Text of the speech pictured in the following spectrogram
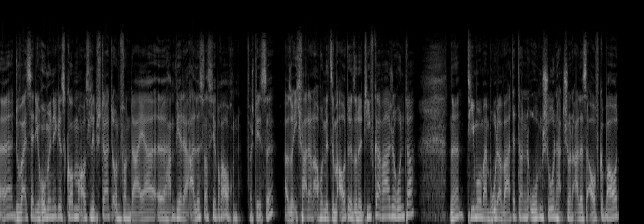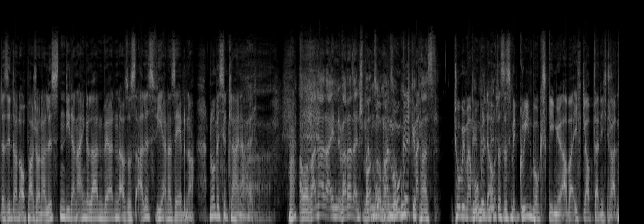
Äh, du weißt ja, die Rummeniges kommen aus Lippstadt und von daher äh, haben wir da alles, was wir brauchen. Verstehst du? Also ich fahre dann auch mit so einem Auto in so eine Tiefgarage runter. Ne? Timo, mein Bruder, wartet dann oben schon, hat schon alles aufgebaut. Da sind dann auch ein paar Journalisten, die dann eingeladen werden. Also ist alles wie an der Säbener. Nur ein bisschen kleiner halt. Aber wann hat ein wann hat ein Sponsor Man- man mal so munkelt, gut man- gepasst? Tobi, man munkelt auch, dass es mit Greenbox ginge, aber ich glaube da nicht dran.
